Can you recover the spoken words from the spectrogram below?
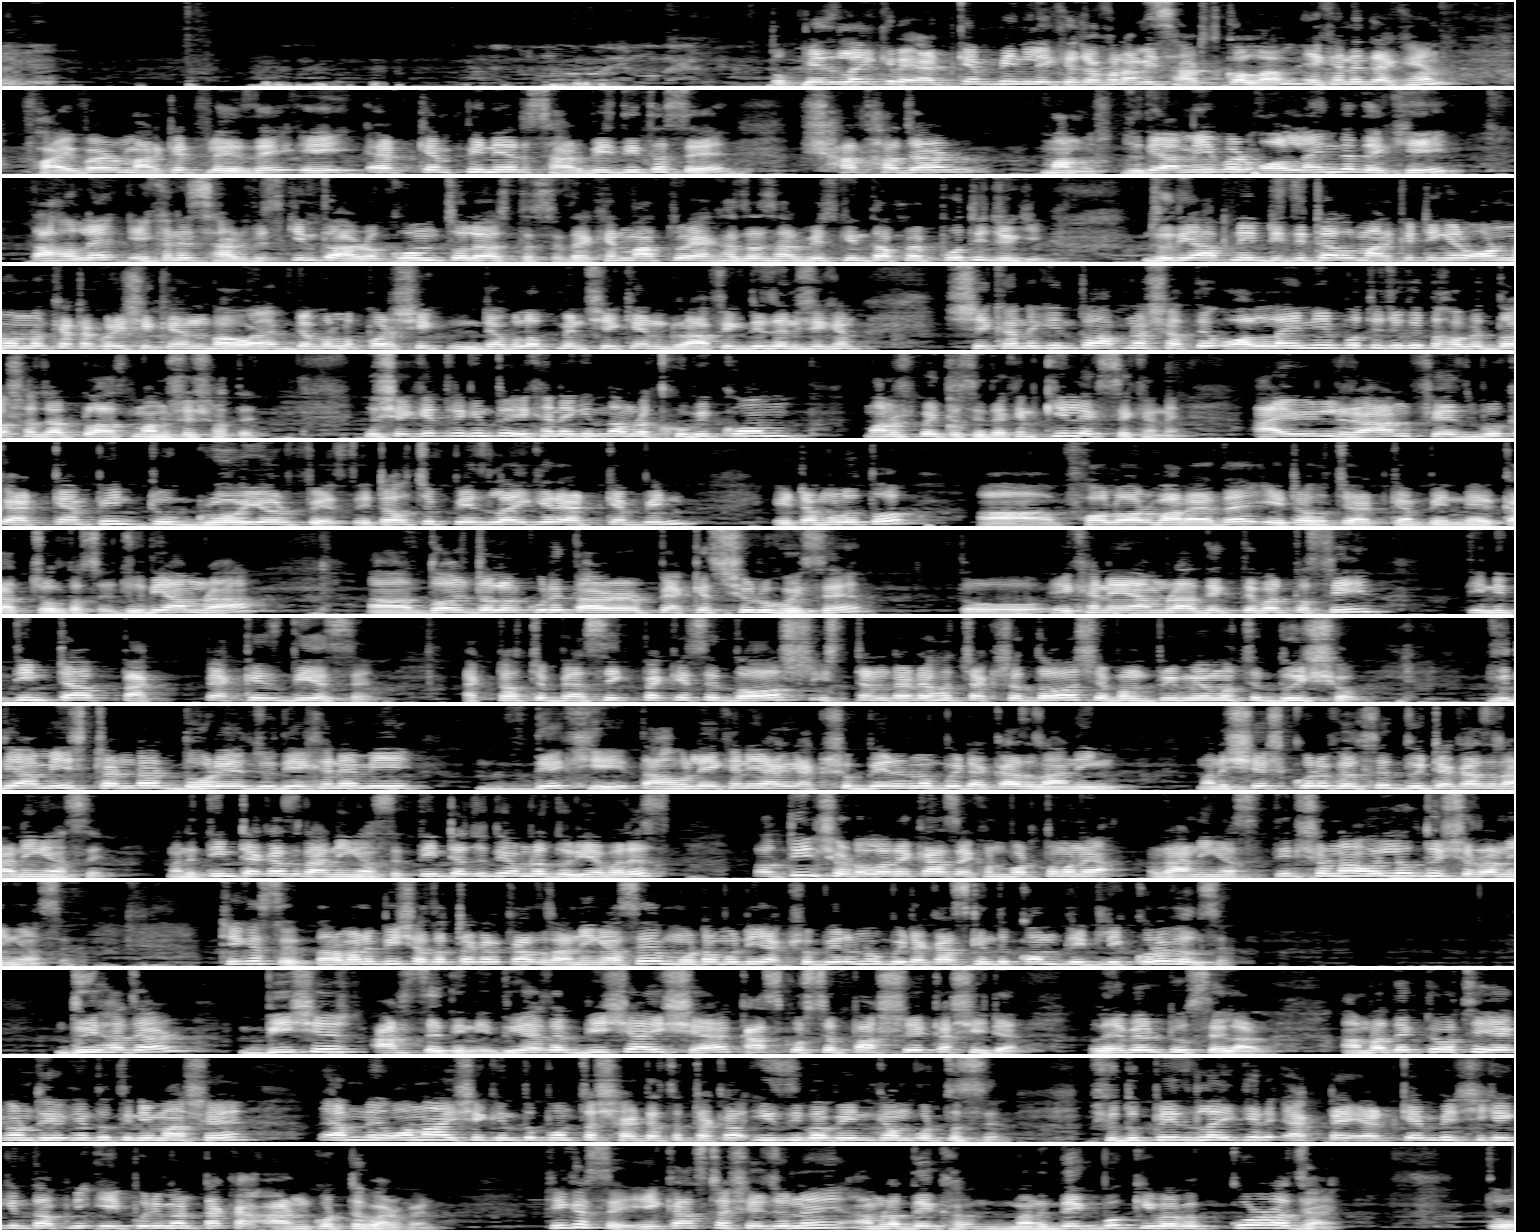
নাকি তো পেজ লাইকের অ্যাড ক্যাম্পিন লিখে যখন আমি সার্চ করলাম, এখানে দেখেন ফাইবার মার্কেট প্লেসে এই অ্যাড ক্যাম্পিনের সার্ভিস দিতেছে সাত হাজার মানুষ। যদি আমি এবার অনলাইনে দেখি তাহলে এখানে সার্ভিস কিন্তু আরও কম চলে আসতেছে। দেখেন মাত্র এক হাজার সার্ভিস কিন্তু আপনার প্রতিযোগী। যদি আপনি ডিজিটাল মার্কেটিংয়ের অন্য অন্য ক্যাটাগরি শিখেন বা ওয়েব ডেভেলপার শিখ ডেভেলপমেন্ট শিখেন গ্রাফিক ডিজাইন শিখেন, সেখানে কিন্তু আপনার সাথে অনলাইনে প্রতিযোগিতা হবে দশ হাজার প্লাস মানুষের সাথে। তো সেক্ষেত্রে কিন্তু এখানে কিন্তু আমরা খুবই কম মানুষ পাইতেছি। দেখেন কী লেখছে এখানে? I will run Facebook ad campaign to grow your page এটা হচ্ছে পেজ লাইকের অ্যাড ক্যাম্পেইন এটা মূলত ফলোয়ার বাড়ায় দেয়, এটা হচ্ছে অ্যাড ক্যাম্পেইনের কাজ চলতেছে। যদি আমরা দশ ডলার করে তার প্যাকেজ শুরু হয়েছে তো এখানে আমরা দেখতে পারতেছি তিনি তিনটা প্যাকেজ দিয়েছে। একটা হচ্ছে বেসিক প্যাকেজে দশ স্ট্যান্ডার্ডে হচ্ছে একশো দশ এবং প্রিমিয়াম হচ্ছে দুইশো। যদি আমি স্ট্যান্ডার্ড ধরে যদি এখানে আমি দেখি, তাহলে এখানে একশো বিরানব্বইটা কাজ রানিং মানে শেষ করে ফেলছে, দুইটা কাজ রানিং আছে। মানে তিনটা কাজ রানিং আছে। তিনটা যদি আমরা ধরি এভারেজ তাও তিনশো ডলারের কাজ এখন বর্তমানে রানিং আছে। তিনশো না হলেও দুইশো রানিং আছে। ঠিক আছে? তার মানে বিশ হাজার টাকার কাজ রানিং আছে। মোটামুটি একশো বিরানব্বইটা কাজ কিন্তু কমপ্লিটলি করে ফেলছে। দুই হাজার বিশে আসছে তিনি। দুই হাজার বিশে আইসা কাজ করছে পাঁচশো একাশিটা। লেভেল টু সেলার আমরা দেখতে পাচ্ছি এই অ্যাকাউন্ট থেকে কিন্তু তিনি মাসে এমনি অনায়াসে কিন্তু পঞ্চাশ, ষাট হাজার টাকা ইজিভাবে ইনকাম করতেছে। শুধু পেজ লাইকের একটা অ্যাড ক্যাম্পেইন শিখে কিন্তু আপনি এই পরিমাণ টাকা আর্ন করতে পারবেন। ঠিক আছে? এই কাজটা সেজন্যই আমরা দেখ মানে দেখব কীভাবে করা যায়। তো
